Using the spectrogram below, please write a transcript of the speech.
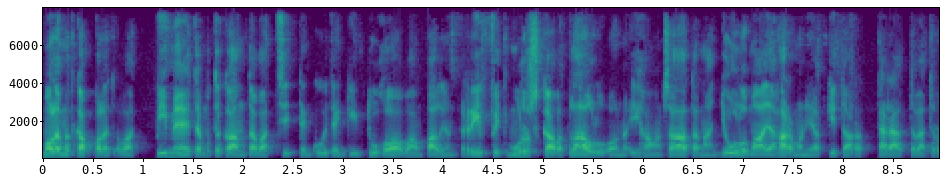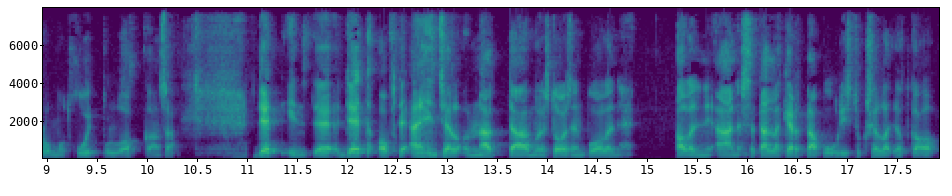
Molemmat kappaleet ovat pimeitä, mutta kantavat sitten kuitenkin tuhoavaan paljon. Riffit murskaavat, laulu on ihan saatanan julmaa ja harmoniat kitarat täräyttävät rummut huippuluokkaansa. Death, in, uh, Death of the Angel on näyttää myös toisen puolen Allenin äänessä tällä kertaa puhdistuksella, jotka,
